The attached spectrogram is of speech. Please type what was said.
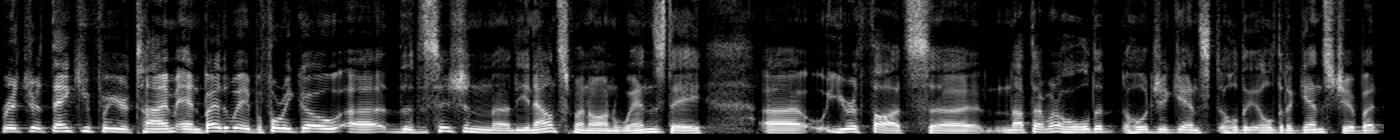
Richard, thank you for your time. And by the way, before we go, uh, the decision, uh, the announcement on Wednesday, uh, your thoughts. Uh, not that I'm going to hold it, hold you against, hold it, hold it against you, but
